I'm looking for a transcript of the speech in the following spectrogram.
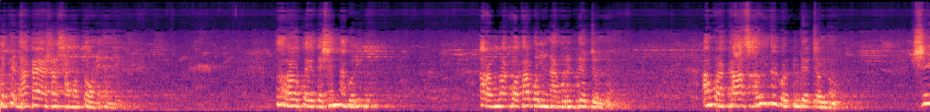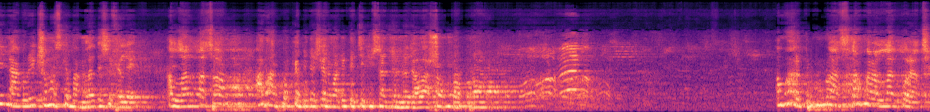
থেকে ঢাকায় আসার সামর্থ্য অনেক নেই। তারাও তো দেশের নাগরিক। আর আমরা কথা বলি নাগরিকদের জন্য। আমরা কাজ করি নাগরিকদের জন্য। সেই নাগরিক সমাজকে বাংলাদেশে ফেলে আল্লাহর আমার পক্ষে বিদেশের মাটিতে চিকিৎসার জন্য যাওয়া সম্ভব নয়। আমার পূর্ণ আস্থা আমার আল্লাহর উপরে আছে।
